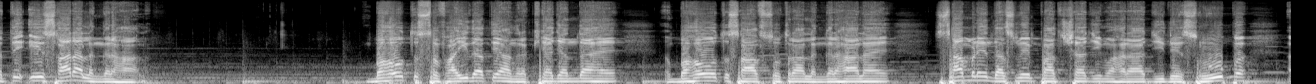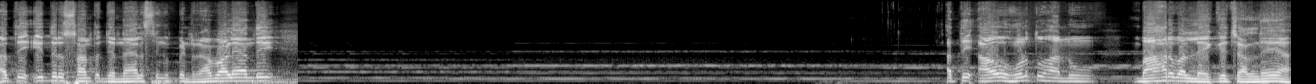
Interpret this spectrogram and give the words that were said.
ਅਤੇ ਇਹ ਸਾਰਾ ਲੰਗਰ ਹਾਲ। ਬਹੁਤ ਸਫ਼ਾਈ ਦਾ ਧਿਆਨ ਰੱਖਿਆ ਜਾਂਦਾ ਹੈ। ਬਹੁਤ ਸਾਫ਼ ਸੁਥਰਾ ਲੰਗਰ ਹਾਲ ਹੈ। ਸਾਹਮਣੇ ਦਸਵੇਂ ਪਾਤਸ਼ਾਹ ਜੀ ਮਹਾਰਾਜ ਜੀ ਦੇ ਸਰੂਪ ਅਤੇ ਇਧਰ ਸੰਤ ਜਰਨੈਲ ਸਿੰਘ ਭਿੰਡਰਾਂ ਵਾਲਿਆਂ ਦੇ ਅਤੇ ਆਓ ਹੁਣ ਤੁਹਾਨੂੰ ਬਾਹਰ ਵੱਲ ਲੈ ਕੇ ਚੱਲਦੇ ਆ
